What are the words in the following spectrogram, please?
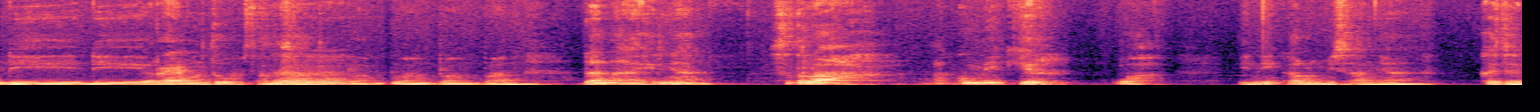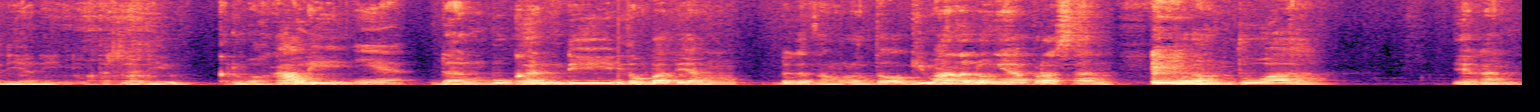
di di rem tuh satu-satu pelan pelan pelan pelan dan akhirnya setelah aku mikir wah ini kalau misalnya kejadian ini terjadi kedua kali Iya. dan bukan di tempat yang dekat sama orang tua gimana dong ya perasaan orang tua? Ya kan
